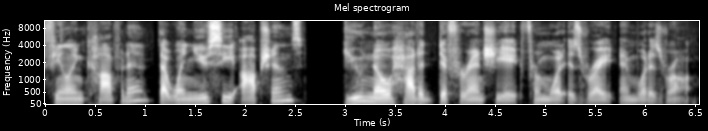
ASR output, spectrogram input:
feeling confident that when you see options, you know how to differentiate from what is right and what is wrong.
